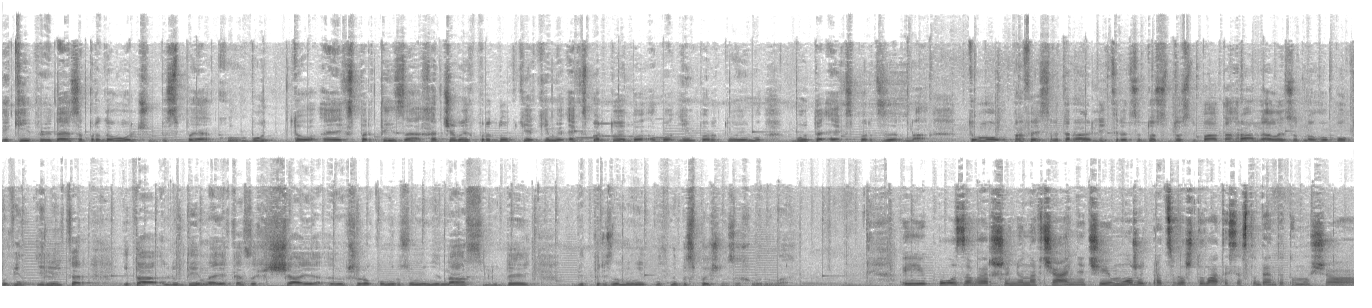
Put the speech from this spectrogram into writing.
який відповідає за продовольчу безпеку, будь то е, експертиза харчових продуктів, які ми експортуємо або імпортуємо, будь то експорт зерна. Тому професія ветеринарного лікаря це досить досить багатогранна, але з одного боку він і лікар, і та людина, яка захищає е, в широкому розумінні нас, людей від різноманітних небезпечних захворювань. І по завершенню навчання чи можуть працевлаштуватися студенти, тому що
